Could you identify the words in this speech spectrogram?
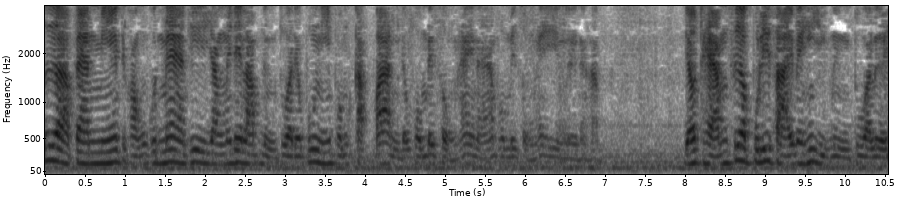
สื้อแฟนมีตของคุณแม่ที่ยังไม่ได้รับหนึ่งตัวเดี๋ยวพรุ่งนี้ผมกลับบ้านเดี๋ยวผมไปส่งให้นะ ผมไปส่งให้เองเลยนะครับ เดี๋ยวแถมเสื้อปุริสายไปให้อีกหนึ่งตัวเลย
